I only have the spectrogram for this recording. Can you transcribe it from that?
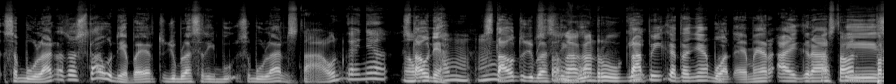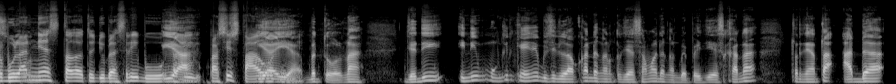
sebulan atau setahun ya bayar 17.000 ribu sebulan. Setahun kayaknya. Setahun ya? Setahun 17 Setahun ribu. akan rugi. Tapi katanya buat MRI Nah, gratis. setahun per bulannya tujuh belas ribu, Iya. tapi pasti setahun. Iya iya ini. betul. Nah jadi ini mungkin kayaknya bisa dilakukan dengan kerjasama dengan BPJS karena ternyata ada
